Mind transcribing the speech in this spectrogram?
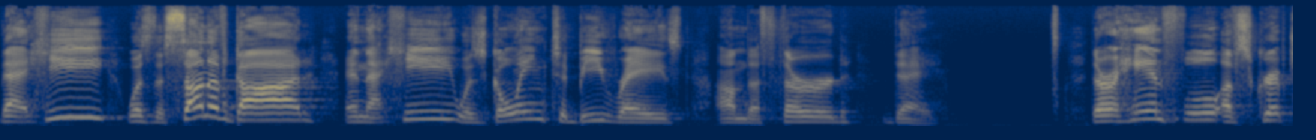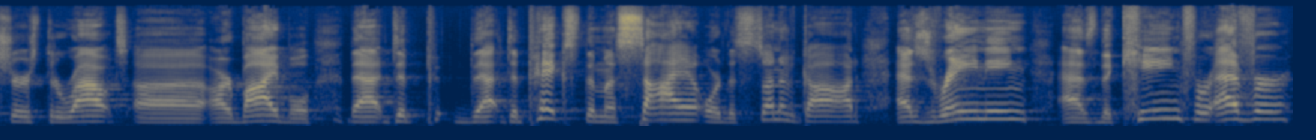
that he was the Son of God and that he was going to be raised on the third day. There are a handful of scriptures throughout uh, our Bible that, dep- that depicts the Messiah or the Son of God as reigning as the king forever,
